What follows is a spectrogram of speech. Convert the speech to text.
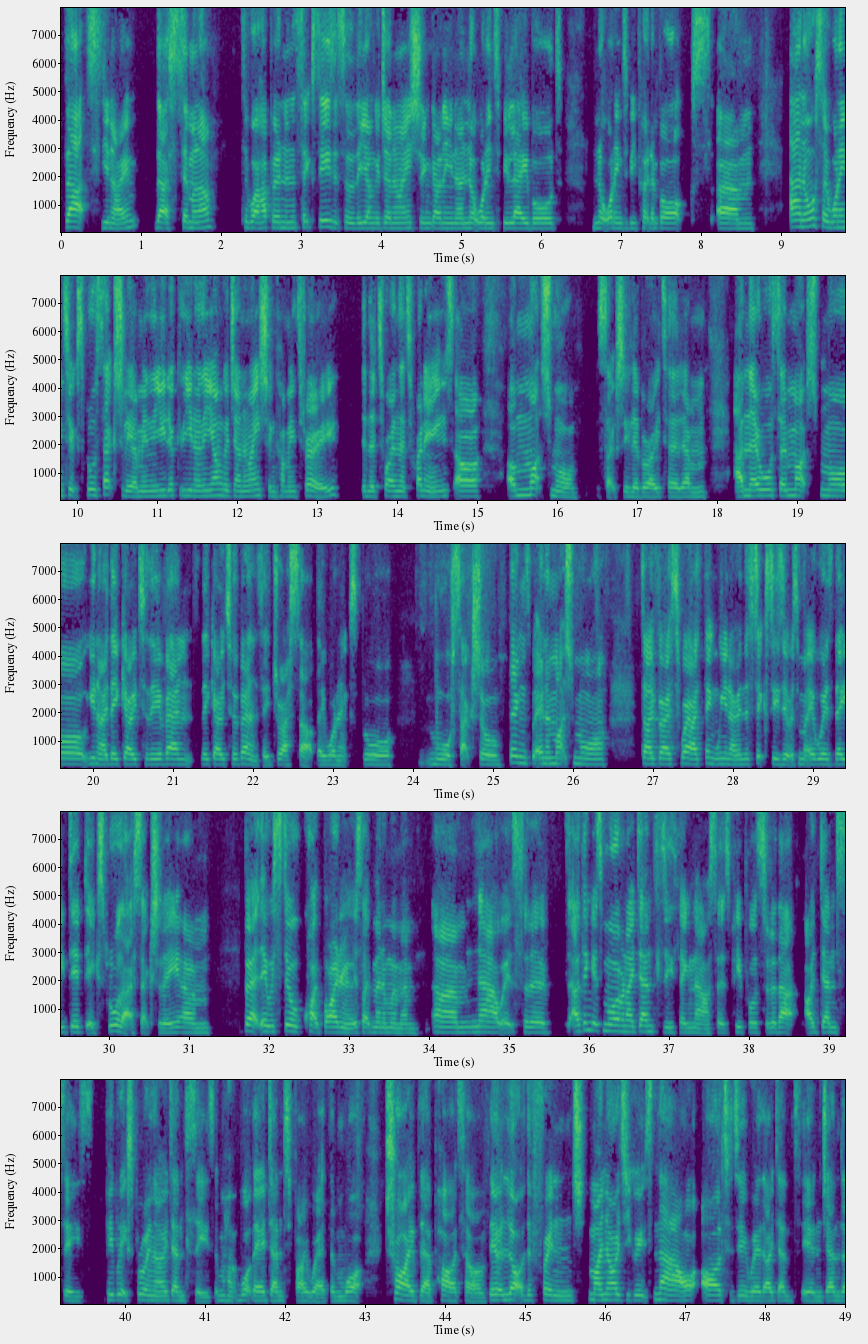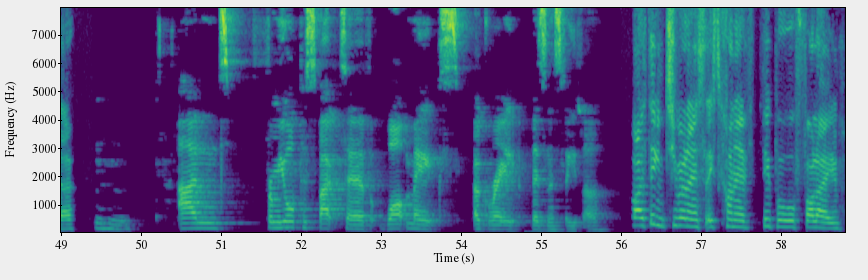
that's you know that's similar to what happened in the 60s. It's sort of the younger generation going, you know, not wanting to be labeled, not wanting to be put in a box, um, and also wanting to explore sexually. I mean, you look you know, the younger generation coming through in the, tw- in 20s are, are much more sexually liberated um, and they're also much more you know they go to the events they go to events they dress up they want to explore more sexual things but in a much more diverse way. I think you know in the sixties it was it was they did explore that sexually, um, but it was still quite binary. It was like men and women. Um, now it's sort of I think it's more of an identity thing now. So it's people sort of that identities, people exploring their identities and what they identify with and what tribe they're part of. There are a lot of the fringe minority groups now are to do with identity and gender. Mm-hmm. And from your perspective, what makes a great business leader? I think to be honest, it's kind of people will follow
